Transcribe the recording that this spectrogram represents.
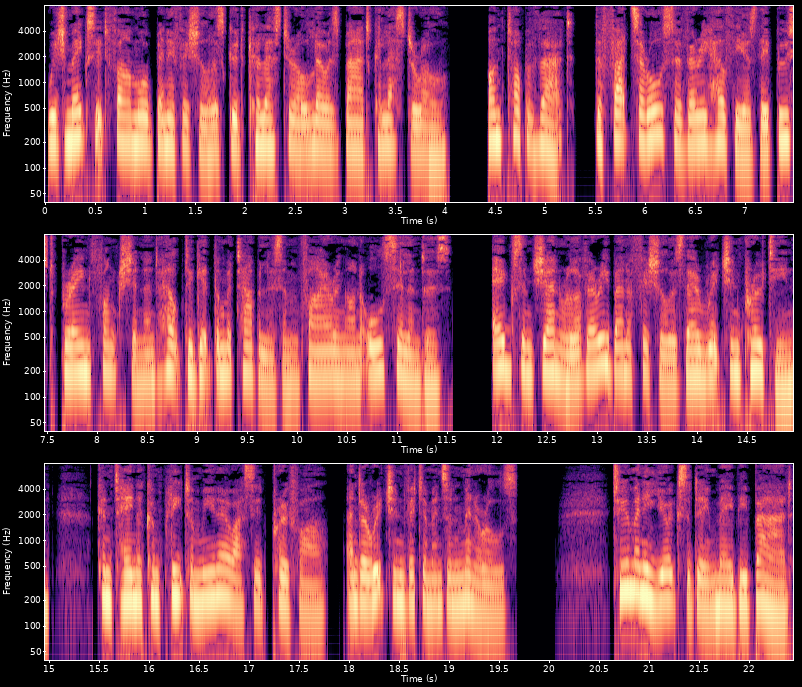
which makes it far more beneficial as good cholesterol lowers bad cholesterol. On top of that, the fats are also very healthy as they boost brain function and help to get the metabolism firing on all cylinders. Eggs in general are very beneficial as they're rich in protein, contain a complete amino acid profile, and are rich in vitamins and minerals. Too many yolks a day may be bad,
